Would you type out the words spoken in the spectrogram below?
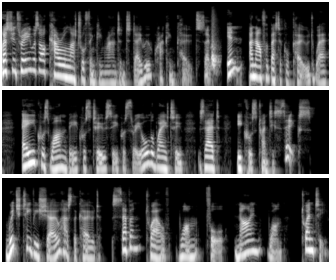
Question three was our Carol lateral thinking round, and today we were cracking codes. So, in an alphabetical code where A equals 1, B equals 2, C equals 3, all the way to Z equals 26, which TV show has the code 7, 12, 1, 4, 9, 1, 20,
